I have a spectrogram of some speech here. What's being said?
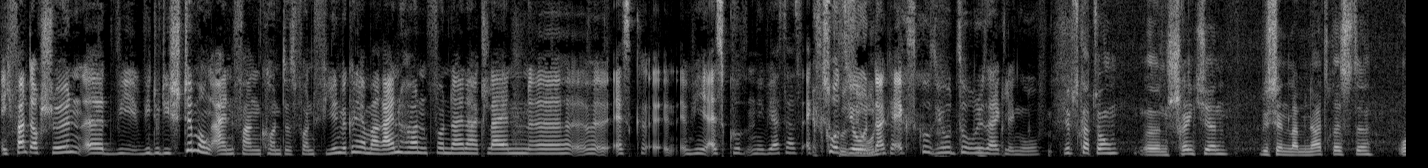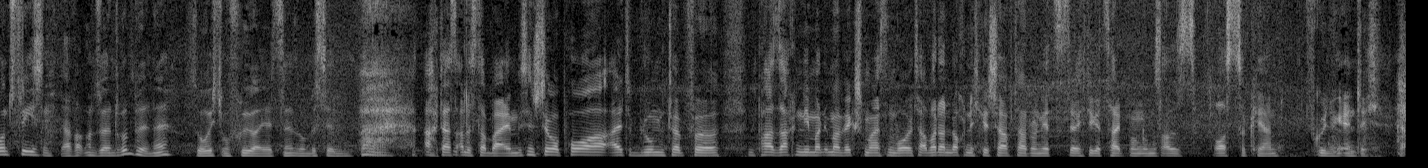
Ich fand auch schön, äh, wie, wie du die Stimmung einfangen konntest von vielen. Wir können ja mal reinhören von deiner kleinen äh, Esk äh, wie, Esku nee, wie heißt das? Exkursion. Exkursion. Danke, Exkursion zum Recyclinghof. Gipskarton, äh, ein Schränkchen, bisschen Laminatreste und Fliesen. Ja, was man so entrümpelt, ne? So Richtung früher jetzt, ne? So ein bisschen. Ach, da ist alles dabei. Ein bisschen Styropor, alte Blumentöpfe, ein paar Sachen, die man immer wegschmeißen wollte, aber dann doch nicht geschafft hat. Und jetzt ist der richtige Zeitpunkt, um es alles rauszukehren. Frühling endlich. Ja.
